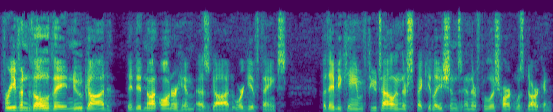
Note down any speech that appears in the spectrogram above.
For even though they knew God, they did not honor him as God or give thanks, but they became futile in their speculations, and their foolish heart was darkened.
